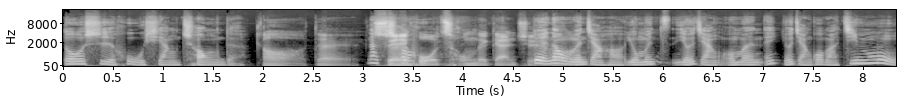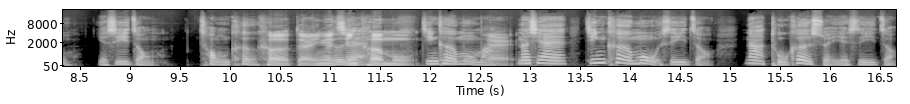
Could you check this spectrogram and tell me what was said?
都是互相冲的。哦，对，那水火冲的感觉。对，那哦我们讲哈，有我们有讲，我们哎有讲过吗？金木也是一种冲克，克对，因为金克木，金克木嘛。那现在金克木是一种，那土克水也是一种。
